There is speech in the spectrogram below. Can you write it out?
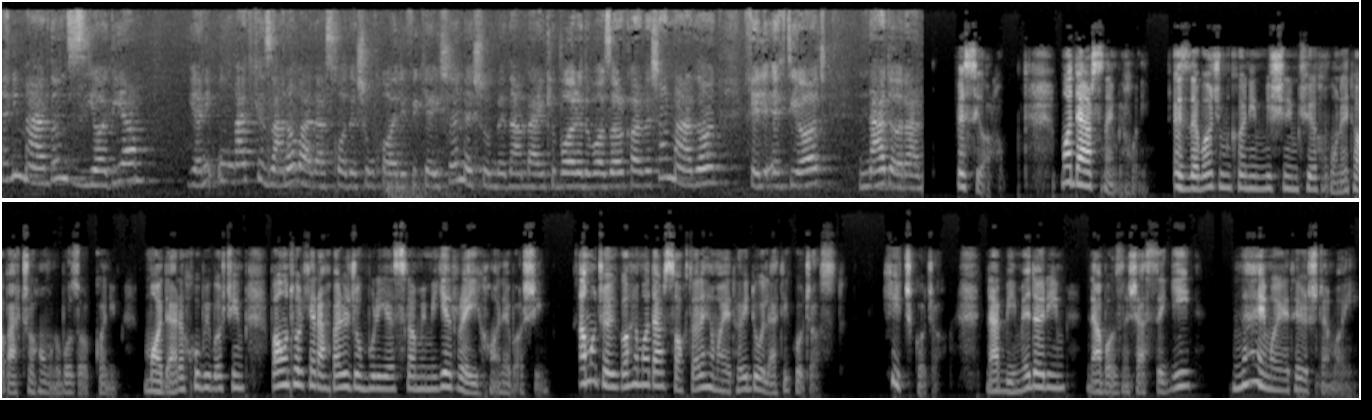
یعنی مردان زیادی هم یعنی اونقدر که زنها بعد از خودشون کوالیفیکیشن نشون بدن برای اینکه وارد بازار کار بشن مردان خیلی احتیاج ندارن. بسیار خوب. ما درس نمی‌خونیم. ازدواج می‌کنیم میشینیم توی خونه تا بچه رو بزرگ کنیم. مادر خوبی باشیم و اونطور که رهبر جمهوری اسلامی میگه ریحانه باشیم. اما جایگاه ما در ساختار حمایت های دولتی کجاست؟ هیچ کجا. نه بیمه داریم نه بازنشستگی نه حمایت اجتماعی.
